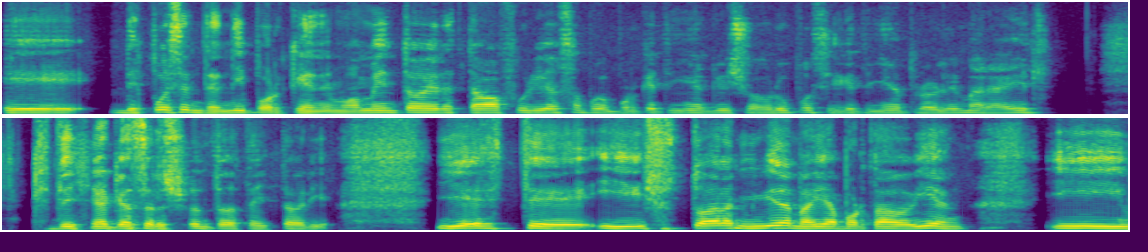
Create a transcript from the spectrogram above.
eh, después entendí por qué. En el momento era, estaba furiosa porque por qué tenía que ir yo a grupos y el que tenía el problema era él, que tenía que hacer yo en toda esta historia. Y, este, y yo toda mi vida me había portado bien. Y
